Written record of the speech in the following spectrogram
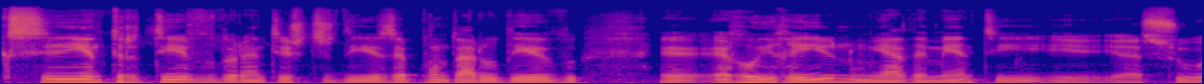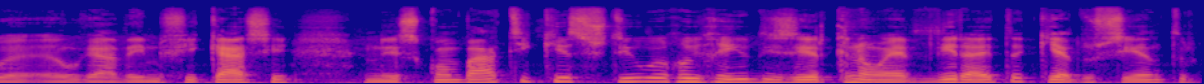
que se entreteve durante estes dias a apontar o dedo eh, a Rui Rio, nomeadamente, e, e, a sua alegada ineficácia nesse combate, e que assistiu a Rui Rio dizer que não é de direita, que é do centro,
